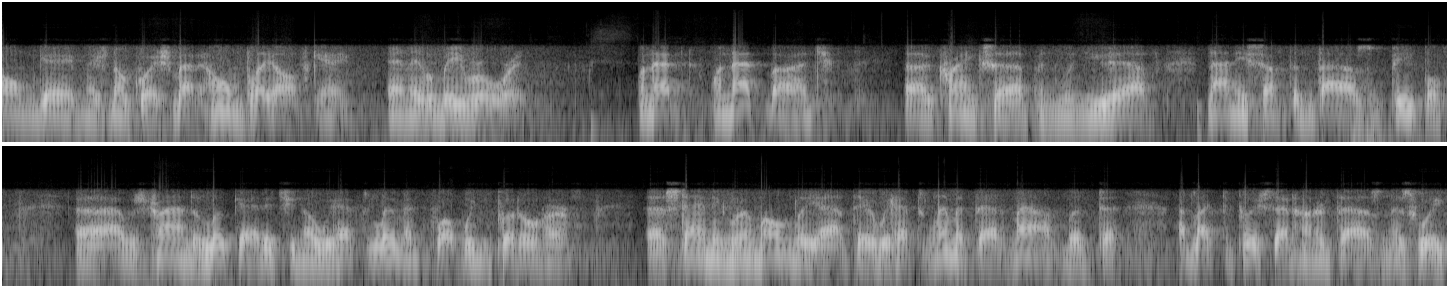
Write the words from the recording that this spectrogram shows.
home game. There's no question about it. Home playoff game, and it'll be roaring. When that when that bunch uh, cranks up, and when you have ninety something thousand people, uh, I was trying to look at it. You know, we have to limit what we can put on our uh, standing room only out there. We have to limit that amount, but uh, I'd like to push that hundred thousand this week.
